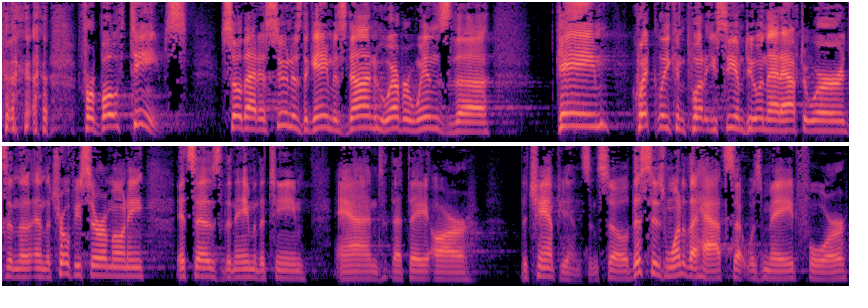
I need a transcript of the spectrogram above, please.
for both teams so that as soon as the game is done, whoever wins the game quickly can put you see them doing that afterwards and the, and the trophy ceremony. It says the name of the team and that they are the champions. And so this is one of the hats that was made for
